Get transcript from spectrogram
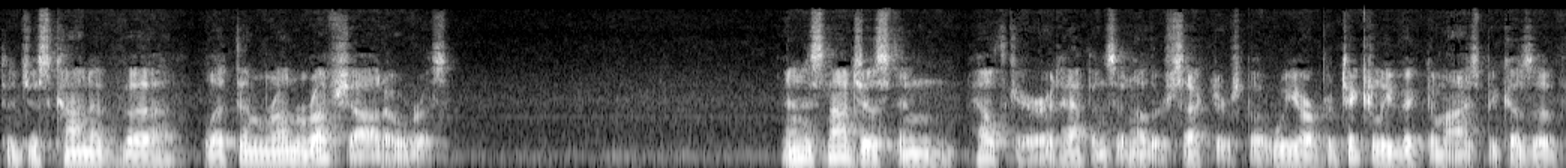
to just kind of uh, let them run roughshod over us. And it's not just in healthcare; it happens in other sectors. But we are particularly victimized because of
